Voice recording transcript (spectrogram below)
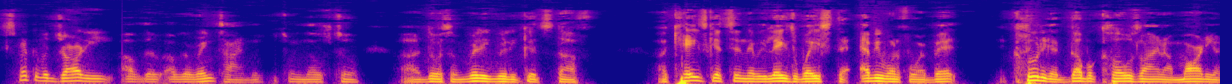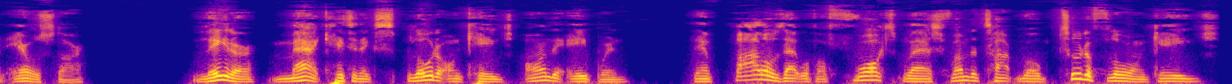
spent the majority of the of the ring time between those two, uh, doing some really really good stuff. Uh, Cage gets in there, he lays waste to everyone for a bit, including a double clothesline on Marty on Aerostar. Later, Mack hits an exploder on Cage on the apron, then follows that with a frog splash from the top rope to the floor on Cage.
